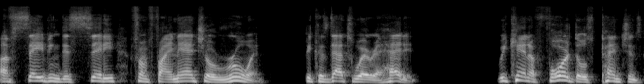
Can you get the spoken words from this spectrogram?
of saving this city from financial ruin because that's where we're headed. We can't afford those pensions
